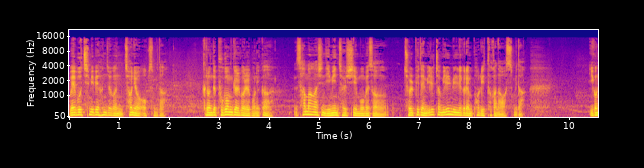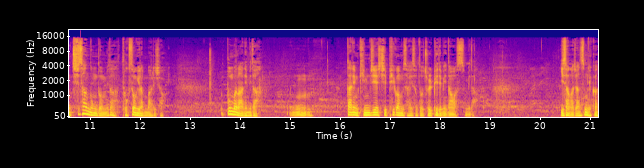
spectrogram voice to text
외부 침입의 흔적은 전혀 없습니다. 그런데 부검 결과를 보니까 사망하신 이민철 씨 몸에서 졸피뎀 1.1mg 퍼 리터가 나왔습니다. 이건 치산 농도입니다. 독성이란 말이죠. 뿐만 아닙니다. 음, 따님 김지혜 씨 피검사에서도 졸피뎀이 나왔습니다. 이상하지 않습니까?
